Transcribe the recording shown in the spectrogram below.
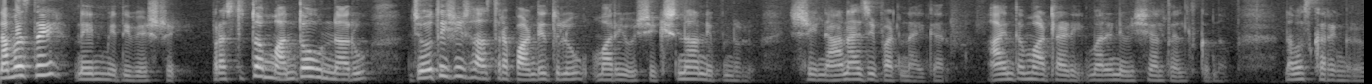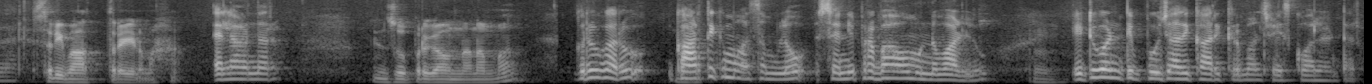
నమస్తే నేను మీ దివ్యశ్రీ. ప్రస్తుతం మనతో ఉన్నారు జ్యోతిష శాస్త్ర పండితులు మరియు శిక్షణా నిపుణులు శ్రీ నానాజీ పట్నాయక్ గారు. ఆయనతో మాట్లాడి మరిన్ని విషయాలు తెలుసుకుందాం. నమస్కారం గురుగారు. శ్రీమాత్రే నమ. ఎలా ఉన్నారు? నేను సూపర్గా ఉన్నానమ్మా. గురుగారు కార్తీక మాసంలో శని ప్రభావం ఉన్నవాళ్ళు ఎటువంటి పూజాది కార్యక్రమాలు చేసుకోవాలంటారు?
